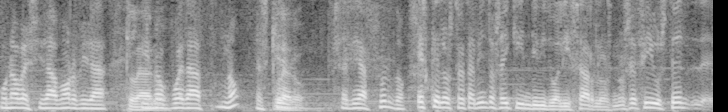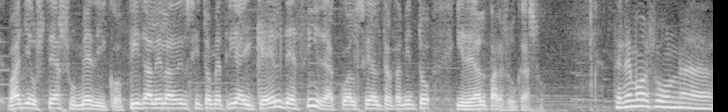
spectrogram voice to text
una obesidad mórbida y no pueda, ¿no? Es que Claro. sería absurdo. Es que los tratamientos hay que individualizarlos. No se fíe usted, vaya usted a su médico, pídale la densitometría y que él decida cuál sea el tratamiento ideal para su caso. Tenemos un, eh,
